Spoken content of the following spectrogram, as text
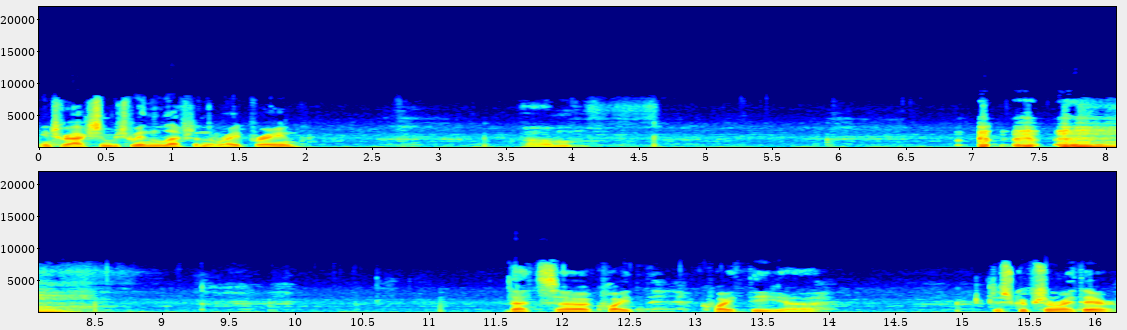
interaction between the left and the right brain. Um, that's uh, quite quite the uh, description right there.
